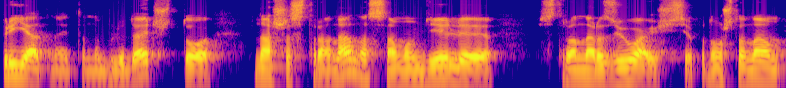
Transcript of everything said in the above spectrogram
Приятно это наблюдать, что наша страна на самом деле страна развивающаяся, потому что нам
